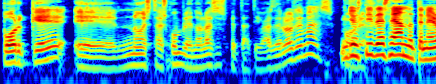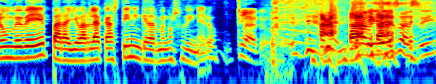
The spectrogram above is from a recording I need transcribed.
porque eh, no estás cumpliendo las expectativas de los demás. Yo estoy deseando tener un bebé para llevarle a casting y quedarme con su dinero. Claro. la vida es así.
